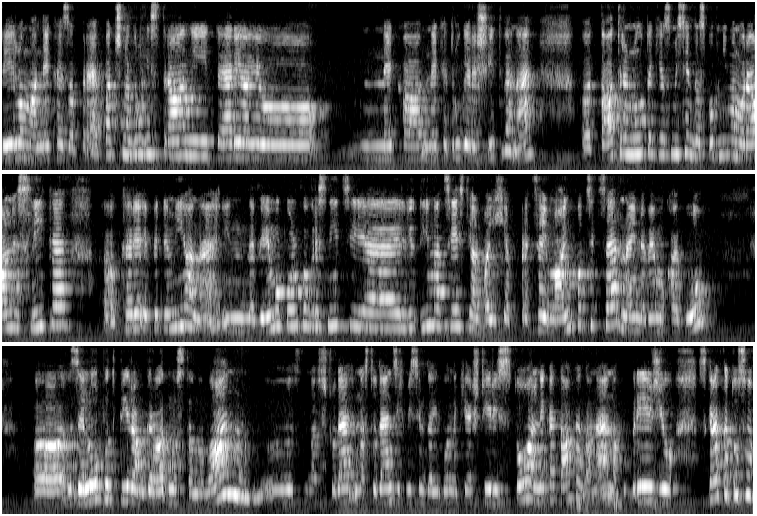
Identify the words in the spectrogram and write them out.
deloma nekaj zapre, pač na drugi strani terjajo neka, neke druge rešitve. Ne. Eh, ta trenutek, jaz mislim, da spoh nimamo realne slike, eh, ker je epidemija ne, in ne vemo, koliko v resnici je ljudi na cesti, ali pa jih je precej manj kot sicer, ne, ne vemo, kaj bo. Eh, zelo podpiram gradno stanovanj. Eh, na, študen na študencih mislim, da jih bo nekje 400 ali nekaj takega, ne, na pobrežju. Skratka, to so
